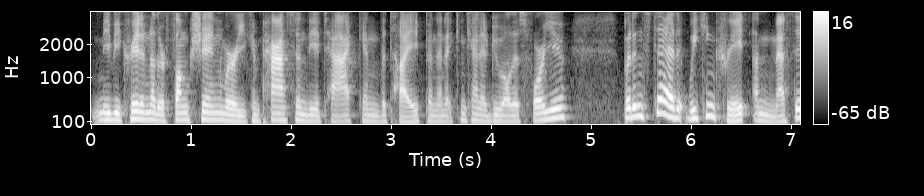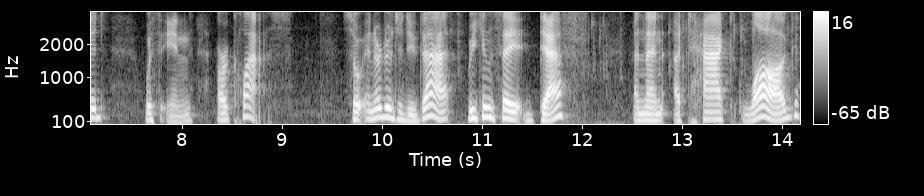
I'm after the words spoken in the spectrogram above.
maybe create another function where you can pass in the attack and the type, and then it can kind of do all this for you. But instead, we can create a method within our class. So in order to do that, we can say def and then attack log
